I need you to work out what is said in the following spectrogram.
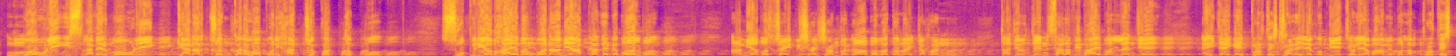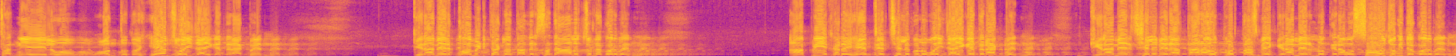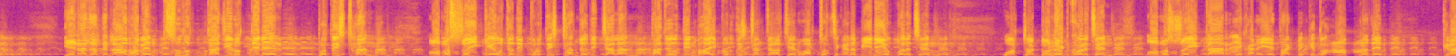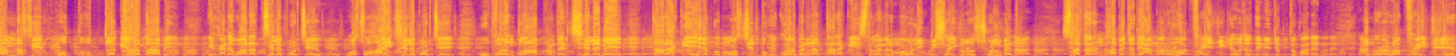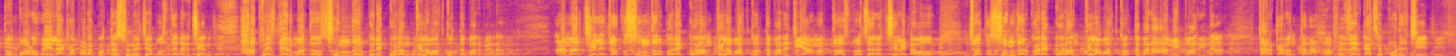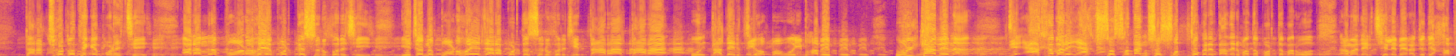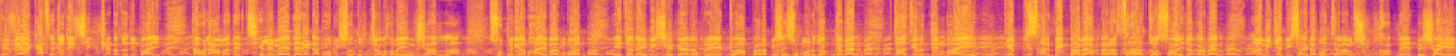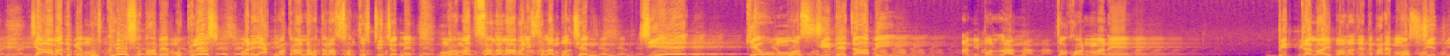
মৌলিক ইসলামের মৌলিক জ্ঞানার্জন করা অপরিহার্য কর্তব্য। সুপ্রিয় ভাই এবং বোন, আমি আপনাদেরকে বলব, আমি অবশ্যই এই বিষয় সম্পর্কে অবগত নই। যখন তাজিরুদ্দিন সালাফি ভাই বললেন যে, এই জায়গায় প্রতিষ্ঠান এরকম দিয়ে চলে যাব, আমি বললাম, প্রতিষ্ঠান নিয়ে এলো, অন্তত হেজ ওই জায়গাতে রাখবেন। গ্রামের কমিটি থাকলে তাদের সাথে আলোচনা করবেন। আপনি এখানে হেডের ছেলেগুলো ওই জায়গাতে রাখবেন। গ্রামের ছেলেমেয়েরা, তারাও পড়তে আসবে। গ্রামের লোকেরাও সহযোগিতা করবেন। এটা যাতে না ভাবেন শুধু তাজির উদ্দিনের প্রতিষ্ঠান। অবশ্যই কেউ যদি প্রতিষ্ঠান যদি চালান তাজির উদ্দিন ভাই প্রতিষ্ঠান চালাচ্ছেন অর্থ সেখানে বিনিয়োগ করেছেন। অর্থ ডোনেট করেছেন। অবশ্যই তার এখানে ইয়ে থাকবে, কিন্তু আপনাদের গ্রামবাসীর উদ- উদ্যোগী হতে হবে। এখানে অনাথ ছেলে পড়ছে, অসহায় ছেলে পড়ছে, উপরন্তু আপনাদের ছেলে মেয়ে, তারা কি এরকম মসজিদ বুকি করবেন না? তারা কি ইসলামের মৌলিক বিষয়গুলো শুনবে না? সাধারণ ভাবে যদি আনোয়ারুল হক ফাইজি কেউ যদি নিযুক্ত করেন, আনোয়ারুল হক ফাইজি যেহেতু বড় হয়ে লেখাপড়া করতে শুনেছে, বুঝতে পেরেছেন? হাফেজদের মতো সুন্দর করে কোরআন তেলাওয়াত করতে পারবে না। আমার ছেলে যত সুন্দর করে কোরআন তেলাবাত করতে পারে, জি, আমার দশ বছরের ছেলেটাও যত সুন্দর করে কোরআন তেলাবাত করতে পারে, আমি পারি না। তার কারণ তারা হাফেজের কাছে পড়েছে, তারা ছোট থেকে পড়েছে, আর আমরা বড় হয়ে পড়তে শুরু করেছি। এজন্য বড় হয়ে যারা পড়তে শুরু করেছি, তারা তারা ওই, তাদের জিহব্বা ওইভাবে উল্টাবে না যে একেবারে একশো শতাংশ শুদ্ধ করে তাদের মতো পড়তে পারব। আমাদের ছেলেমেয়েরা যদি হাফেজের কাছে যদি শিক্ষাটা যদি পাই তাহলে আমাদের ছেলে মেয়েদের এটা ভবিষ্যৎ উজ্জ্বল হবে ইনশাআল্লাহ। সুপ্রিয় ভাই এবং বোন এই জন্য এই বিষয়টার উপরে একটু আপনারা বিশেষ মনোযোগ দেবেন। তাজিরুদ্দিন ভাইকে সার্বিকভাবে আপনারা সাহায্য সহযোগিতা করবেন। আমি যে বিষয়টা বলছিলাম শিক্ষকদের বিষয়ে যে আমাদেরকে মুখলেশ হতে হবে, মুখলেশ মানে একমাত্র আল্লাহ তাআলা সন্তুষ্টির জন্য। মোহাম্মদ সাল্লাল্লাহু আলাইহি সাল্লাম বলছেন, যে কেউ মসজিদে যাবে, আমি বললাম, তখন মানে বিদ্যালয় বলা যেতে পারে মসজিদ।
